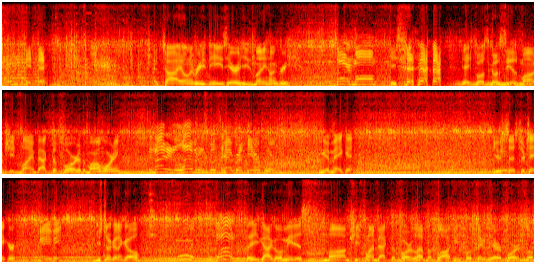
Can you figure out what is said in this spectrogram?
and Ty, the only reason he's here is he's money hungry. Sorry, Mom. He's, yeah, he's supposed to go see his mom. She's flying back to Florida tomorrow morning. Tonight at 11, I'm supposed to have her at the airport. You gonna make it? Your sister take her? Maybe. You still gonna go? We're done. So he's gotta go meet his mom. She's flying back to Florida at 11 o'clock. He's supposed to take her to the airport. So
